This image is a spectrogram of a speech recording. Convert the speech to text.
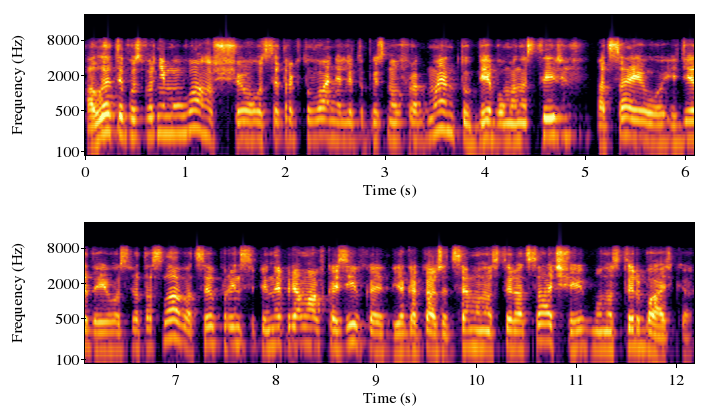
Але, типу, звернімо увагу, що оце трактування літописного фрагменту Бєбо монастир його і діда його Святослава, це, в принципі, не пряма вказівка, яка каже, це монастир отця чи монастир батька.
